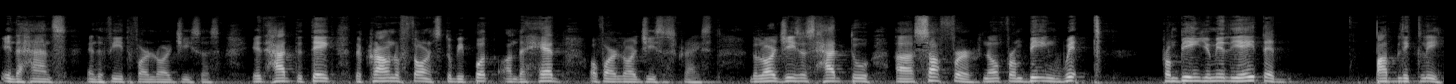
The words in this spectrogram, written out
in the hands and the feet of our Lord Jesus. It had to take the crown of thorns to be put on the head of our Lord Jesus Christ. The Lord Jesus had to uh, suffer, you know, from being whipped, from being humiliated publicly.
